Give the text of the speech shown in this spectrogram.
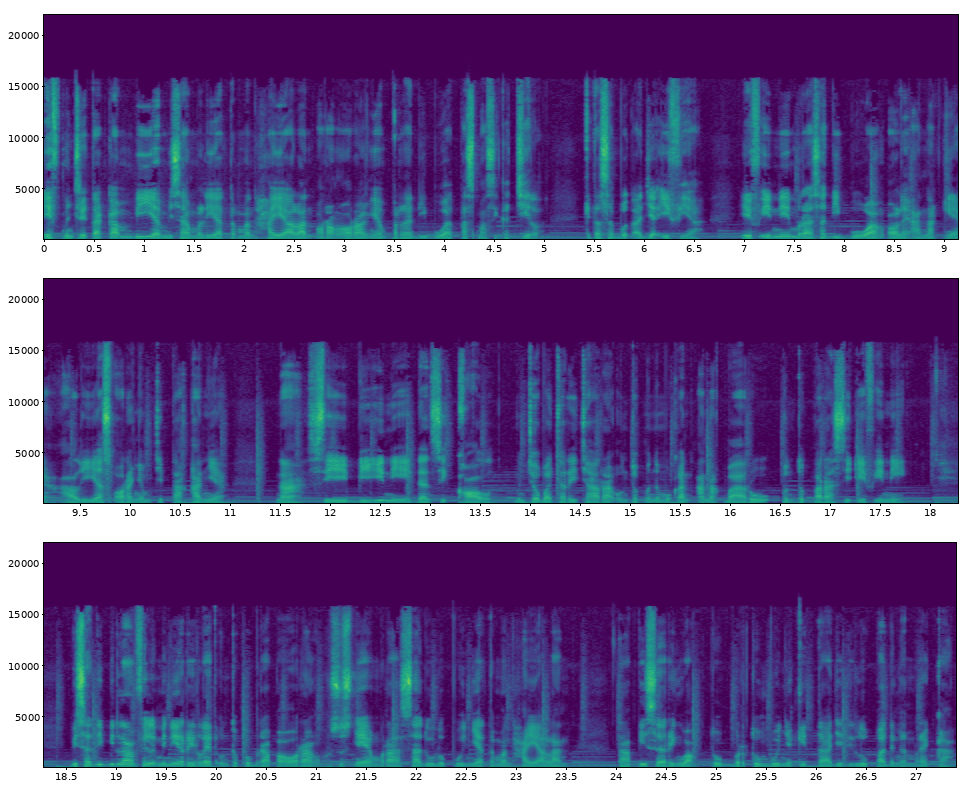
If menceritakan Bi yang bisa melihat teman hayalan orang-orang yang pernah dibuat pas masih kecil. Kita sebut aja If ya. If ini merasa dibuang oleh anaknya alias orang yang menciptakannya. Nah, si B ini dan si Cole mencoba cari cara untuk menemukan anak baru untuk para si If ini. Bisa dibilang film ini relate untuk beberapa orang, khususnya yang merasa dulu punya teman hayalan. Tapi sering waktu bertumbuhnya kita jadi lupa dengan mereka.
